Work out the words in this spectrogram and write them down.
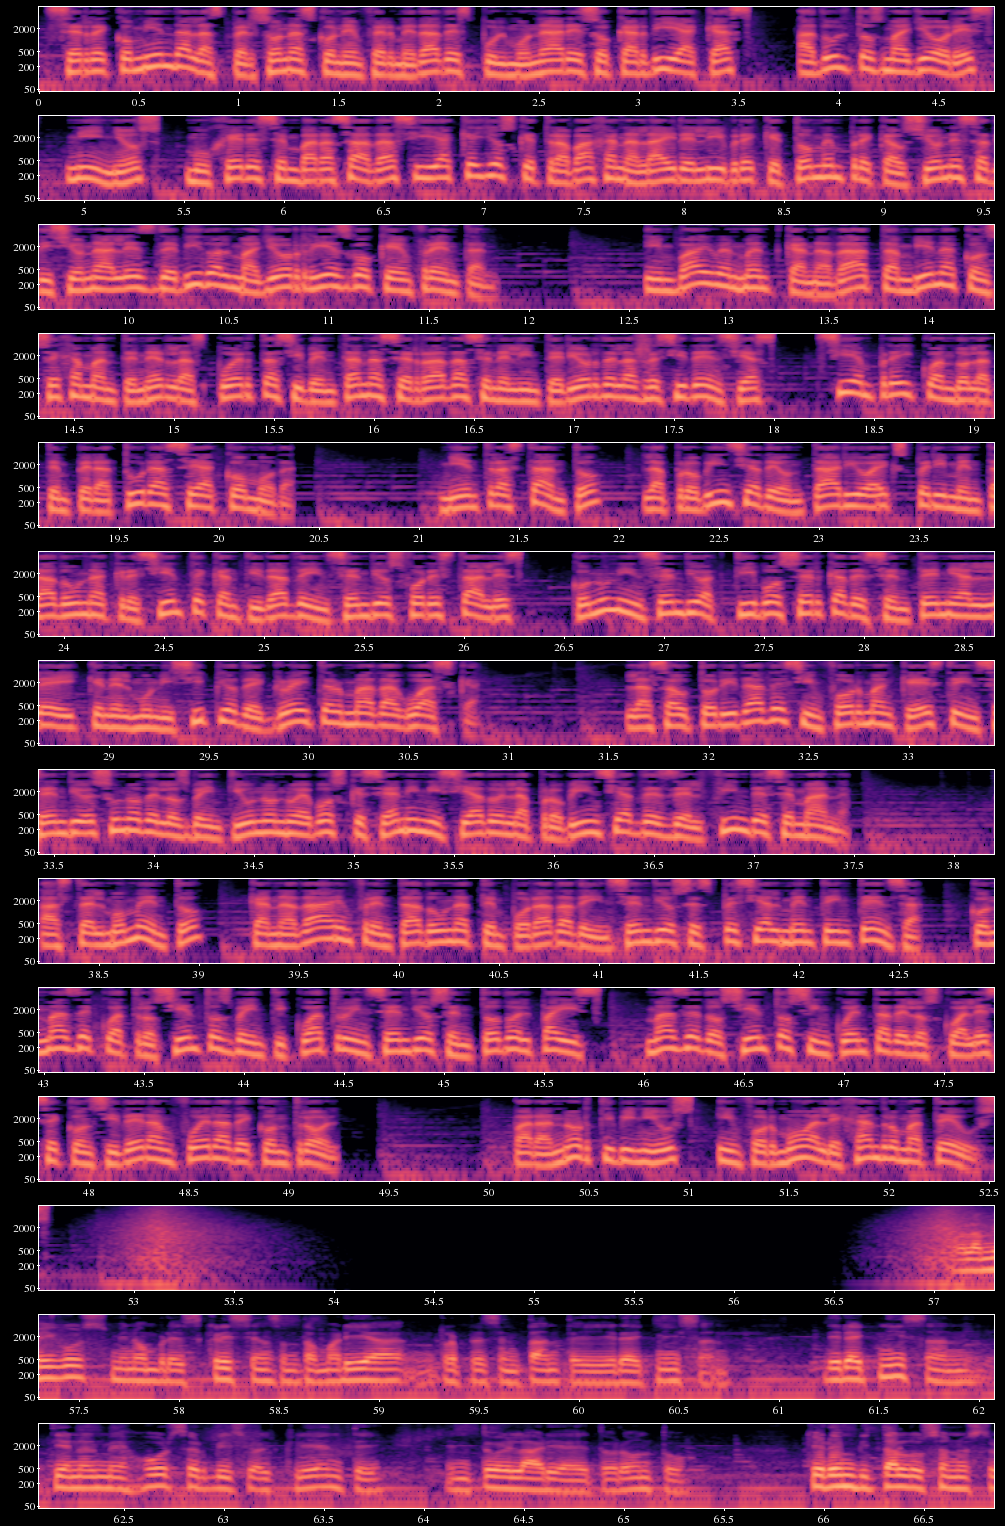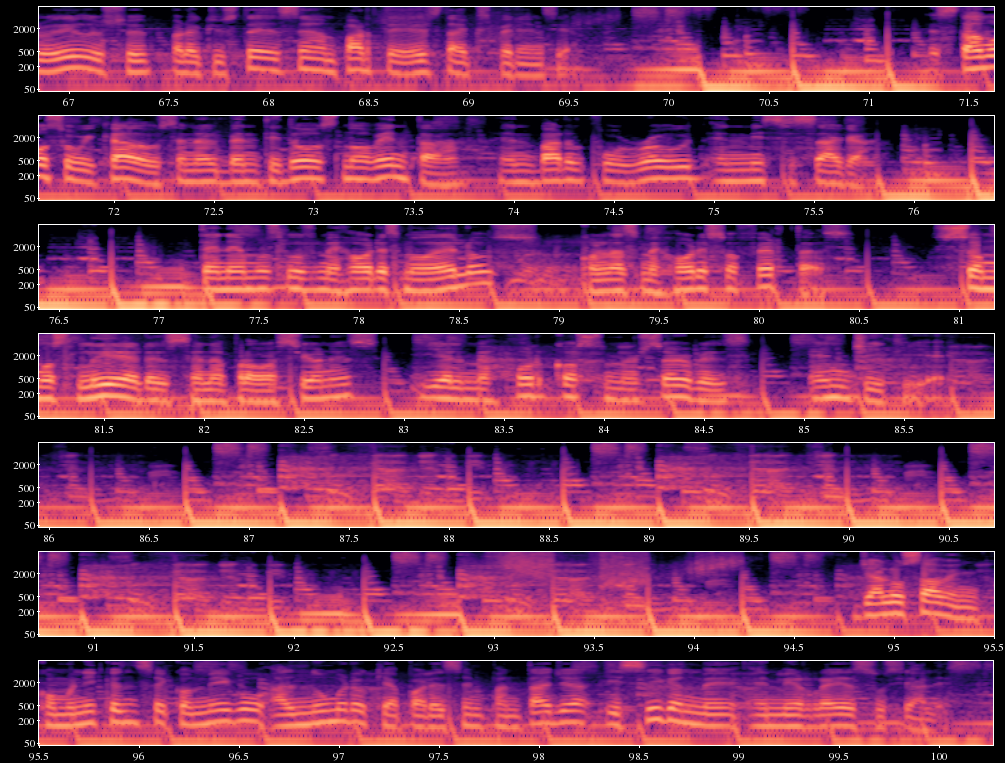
Se recomienda a las personas con enfermedades pulmonares o cardíacas, adultos mayores, niños, mujeres embarazadas y aquellos que trabajan al aire libre que tomen precauciones adicionales debido al mayor riesgo que enfrentan. Environment Canadá también aconseja mantener las puertas y ventanas cerradas en el interior de las residencias, siempre y cuando la temperatura sea cómoda. Mientras tanto, la provincia de Ontario ha experimentado una creciente cantidad de incendios forestales, con un incendio activo cerca de Centennial Lake en el municipio de Greater Madawaska. Las autoridades informan que este incendio es uno de los 21 nuevos que se han iniciado en la provincia desde el fin de semana. Hasta el momento, Canadá ha enfrentado una temporada de incendios especialmente intensa, con más de 424 incendios en todo el país, más de 250 de los cuales se consideran fuera de control. Para NorTV News, informó Alejandro Mateus. Hola amigos, mi nombre es Cristian Santamaría, representante de Direct Nissan. Direct Nissan tiene el mejor servicio al cliente en todo el área de Toronto. Quiero invitarlos a nuestro dealership para que ustedes sean parte de esta experiencia. Estamos ubicados en el 2290 en Battlefield Road en Mississauga. Tenemos los mejores modelos con las mejores ofertas. Somos líderes en aprobaciones y el mejor customer service en GTA. Ya lo saben, comuníquense conmigo al número que aparece en pantalla y síganme en mis redes sociales.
